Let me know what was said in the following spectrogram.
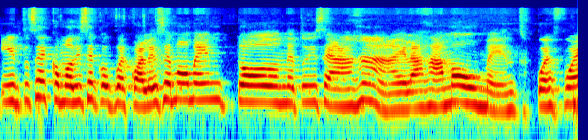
Y entonces, como dice, pues, ¿cuál es ese momento donde tú dices, ajá, el ajá moment? Pues fue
